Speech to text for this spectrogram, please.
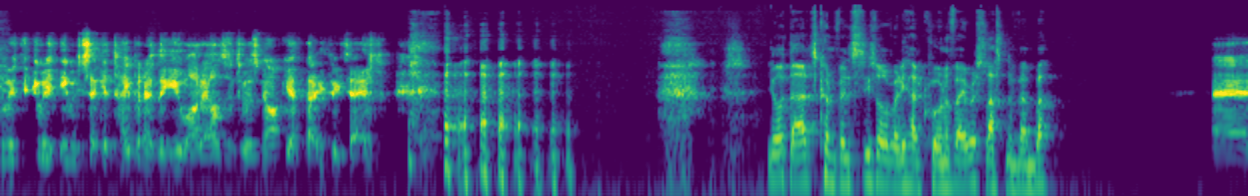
He was, he, was, he was sick of typing out the URLs into his Nokia 3310. Your dad's convinced he's already had coronavirus last November. Uh,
